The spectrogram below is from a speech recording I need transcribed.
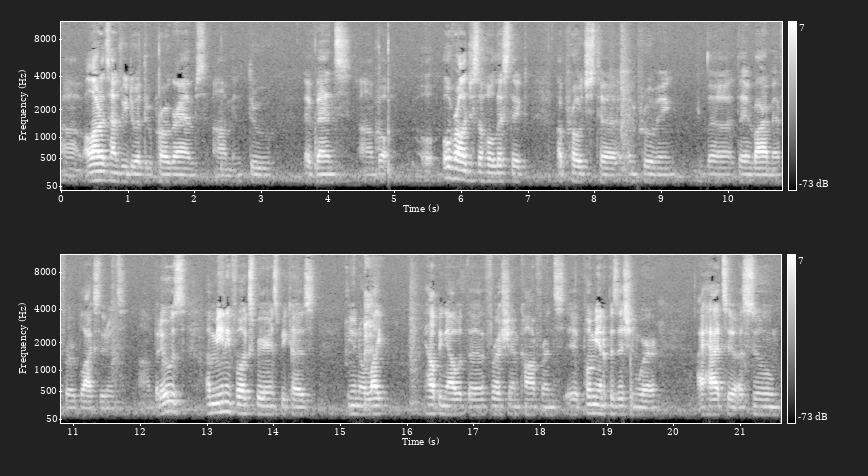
um, a lot of times we do it through programs um, and through events, um, but overall just a holistic approach to improving the the environment for black students. Um, but it was a meaningful experience because, you know, like helping out with the First Gen conference, it put me in a position where I had to assume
